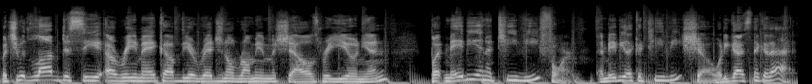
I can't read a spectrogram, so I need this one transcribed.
but she would love to see a remake of the original Romy and Michele's reunion, but maybe in a TV form and maybe like a TV show. What do you guys think of that?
